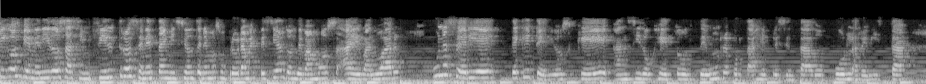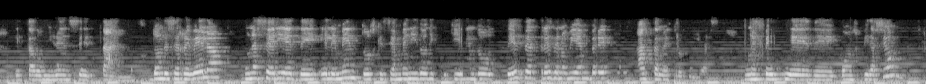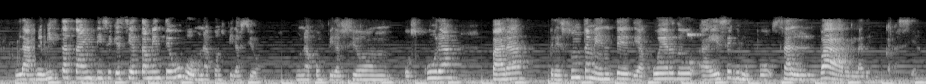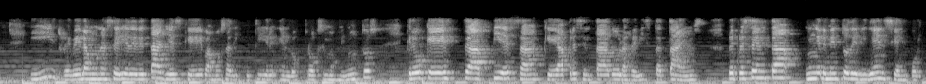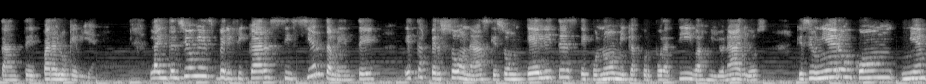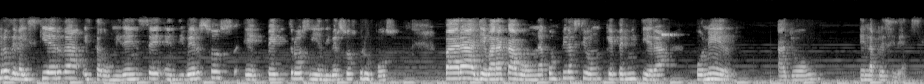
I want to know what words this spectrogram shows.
amigos? Bienvenidos a Sin Filtros. En esta emisión tenemos un programa especial donde vamos a evaluar una serie de criterios que han sido objeto de un reportaje presentado por la revista estadounidense Times, donde se revela una serie de elementos que se han venido discutiendo desde el 3 de noviembre hasta nuestros días. Una especie de conspiración. La revista Times dice que ciertamente hubo una conspiración, una conspiración oscura para presuntamente, de acuerdo a ese grupo, salvar la democracia. Y revelan una serie de detalles que vamos a discutir en los próximos minutos. Creo que esta pieza que ha presentado la revista Times representa un elemento de evidencia importante para lo que viene. La intención es verificar si ciertamente estas personas que son élites económicas, corporativas, millonarios, que se unieron con miembros de la izquierda estadounidense en diversos espectros y en diversos grupos para llevar a cabo una conspiración que permitiera poner a Joe en la presidencia.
